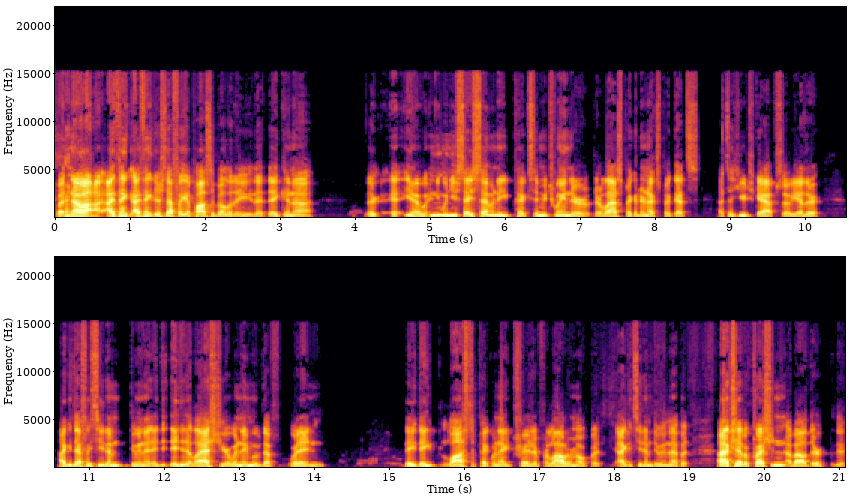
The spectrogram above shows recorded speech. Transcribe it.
But no, I, I think I think there's definitely a possibility that they can. uh eh, you know, when you, when say 70 picks in between their their last pick and their next pick, that's that's a huge gap. So yeah, they're I could definitely see them doing that. They, they did it last year when they moved up. Where they didn't, they they lost a pick when they traded for Loudermilk, but I could see them doing that. But I actually have a question about their, their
